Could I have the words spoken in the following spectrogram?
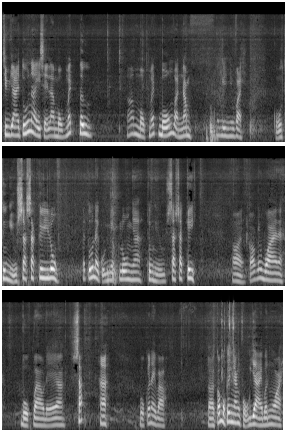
chiều dài túi này sẽ là 1m4 đó 1m4 và 5 nó ghi như vậy. Của thương hiệu Sasaki luôn. Cái túi này của Nhật luôn nha, thương hiệu Sasaki. Rồi, có cái quai nè, buộc vào để à, sách ha. Buộc cái này vào. Rồi, có một cái ngăn phụ dài bên ngoài.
